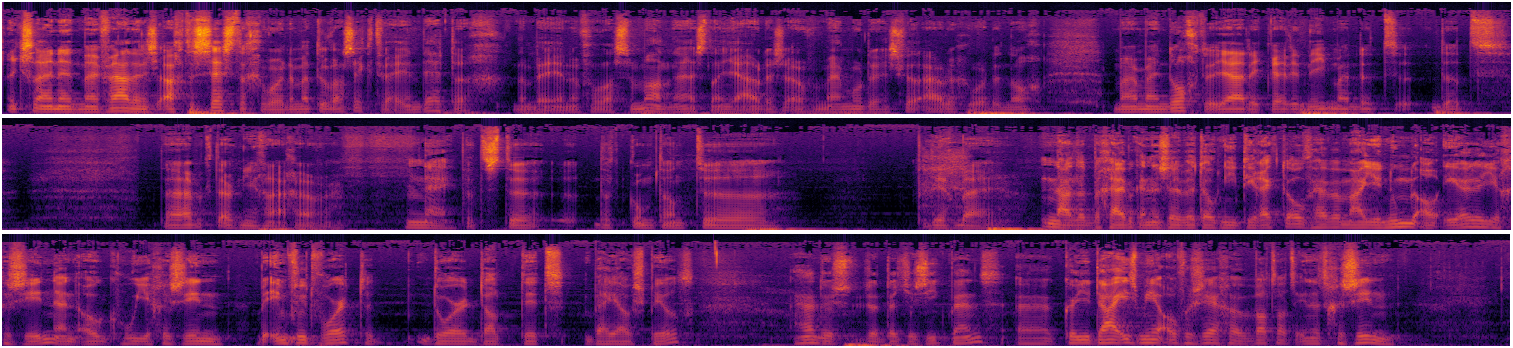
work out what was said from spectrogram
ik zei net, mijn vader is 68 geworden, maar toen was ik 32. Dan ben je een volwassen man. Hè? Als dan je ouders over. Mijn moeder is veel ouder geworden nog. Maar mijn dochter, ja, ik weet het niet, maar dat, dat, daar heb ik het ook niet graag over. Nee. Dat, is te, dat komt dan te dichtbij. Nou, dat begrijp ik en daar zullen we het ook niet direct over hebben. Maar je noemde al eerder je gezin en ook hoe je gezin beïnvloed wordt doordat dit bij jou speelt. Dus dat, dat je ziek bent. Eh, kun je daar iets meer over zeggen wat dat in het gezin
